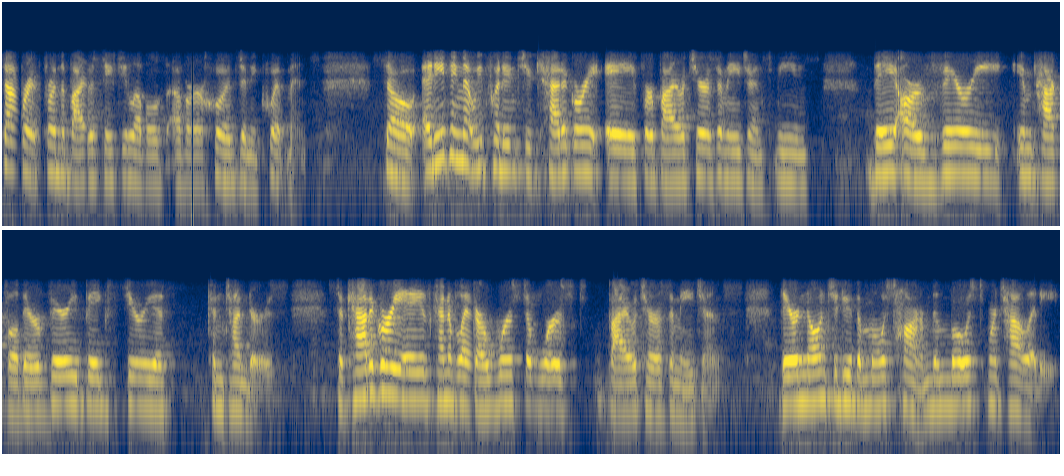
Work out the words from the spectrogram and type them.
separate from the biosafety levels of our hoods and equipment. So anything that we put into category A for bioterrorism agents means they are very impactful. They're very big, serious contenders. So category A is kind of like our worst of worst bioterrorism agents. They're known to do the most harm, the most mortality.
